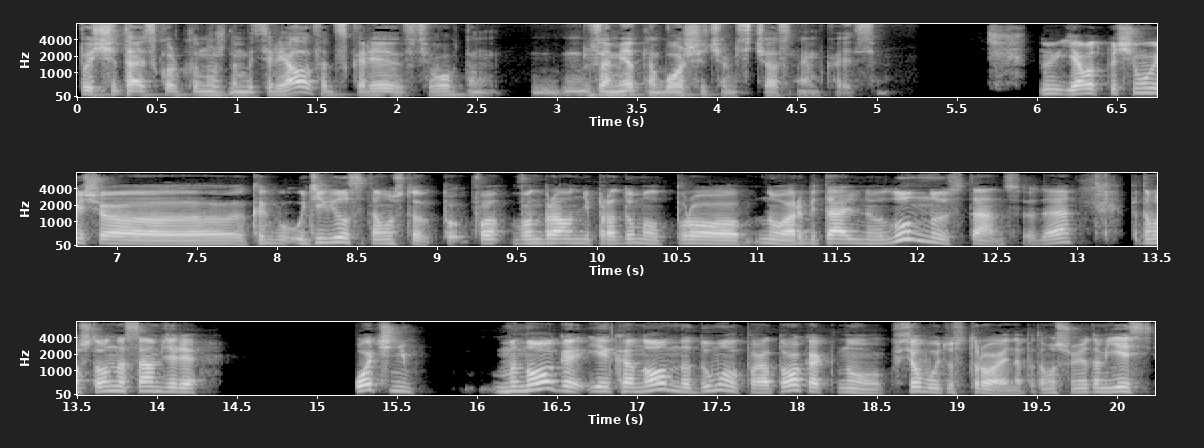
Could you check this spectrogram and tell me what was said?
посчитать, сколько нужно материалов, это, скорее всего, там, заметно больше, чем сейчас на МКС. Ну, я вот почему еще э, как бы удивился тому, что Вон Браун не продумал про ну, орбитальную лунную станцию, да, потому что он на самом деле очень много и экономно думал про то, как, ну, все будет устроено, потому что у него там есть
